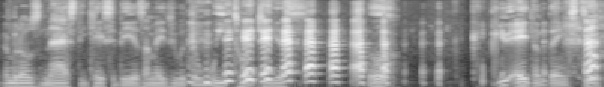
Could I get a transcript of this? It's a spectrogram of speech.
Remember those nasty quesadillas I made you with the wheat tortillas? You ate them things too.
